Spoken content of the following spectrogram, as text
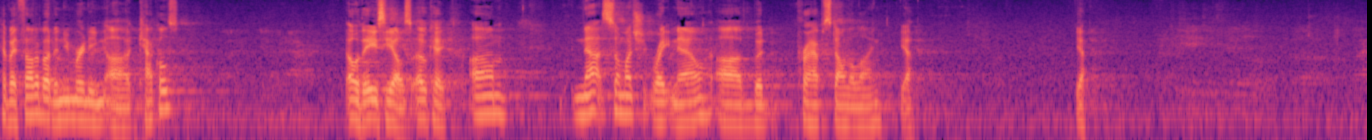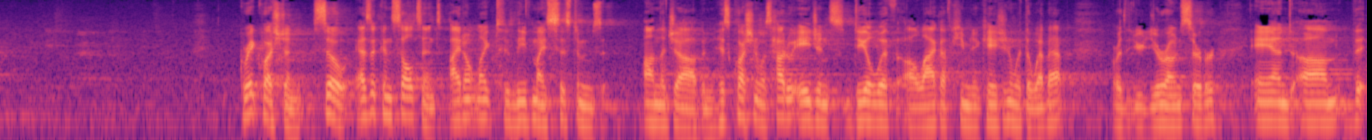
Have I thought about enumerating uh, cackles? Oh, the ACLs. Okay. Um, not so much right now, uh, but perhaps down the line. Yeah. Yeah. Great question. So, as a consultant, I don't like to leave my systems on the job. And his question was, how do agents deal with a lack of communication with the web app or the, your own server? And um, the,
